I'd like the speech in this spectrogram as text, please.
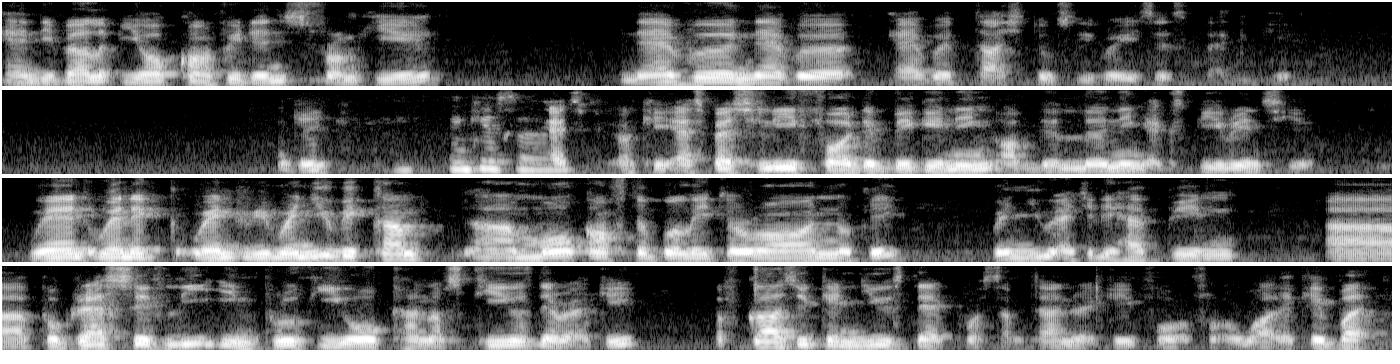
and develop your confidence from here, never, never, ever touch those erasers back again. Okay? Thank you, sir. Es- okay, especially for the beginning of the learning experience here. When when it, when when you become uh, more comfortable later on, okay, when you actually have been uh, progressively improve your kind of skills there, okay. Of course, you can use that for some time, okay, for for a while, okay. But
